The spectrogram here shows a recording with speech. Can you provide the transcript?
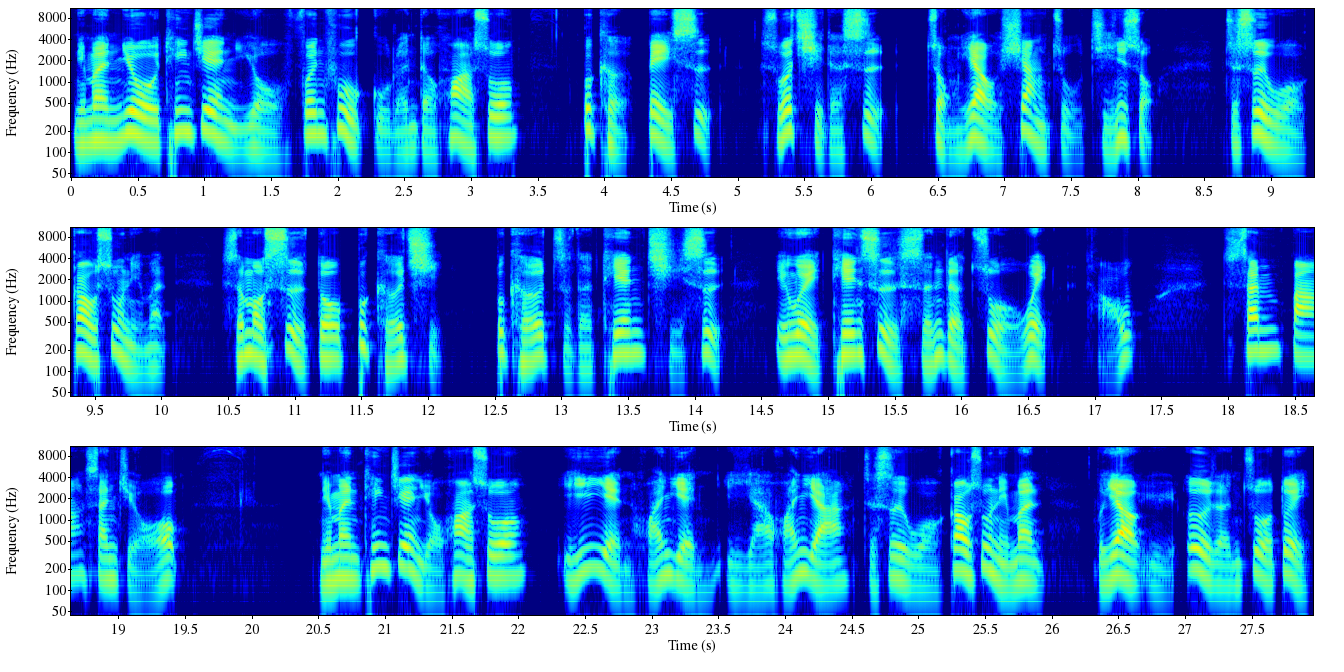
你们又听见有吩咐古人的话说：“不可背誓，所起的事总要向主谨守。”只是我告诉你们，什么事都不可起，不可指的天起誓，因为天是神的座位。好，三八三九，你们听见有话说：“以眼还眼，以牙还牙。”只是我告诉你们，不要与恶人作对。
